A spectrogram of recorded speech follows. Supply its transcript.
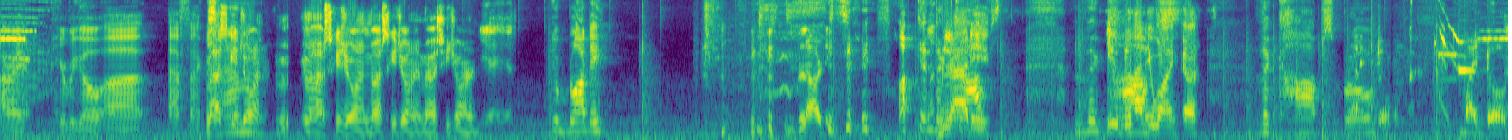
All right, here we go. Uh, FX. Masky join. M- Masky join. Masky join. Masky join. Yeah, yeah. You bloody. Bloody. Fucking the Bloody. cops. The You bloody cops. wanker. The cops, bro. My dog.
